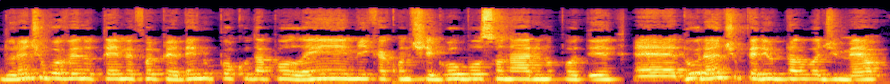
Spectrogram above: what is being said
durante o governo Temer foi perdendo um pouco da polêmica, quando chegou o Bolsonaro no poder, é, durante o período da lua de mel,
